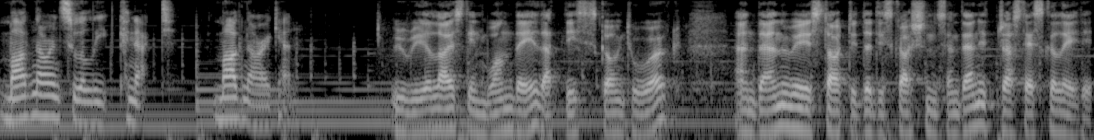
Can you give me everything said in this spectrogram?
Magnar and Sulalit connect. Magnar again. We realized in one day that this is going to work, and then we started the discussions, and then it just escalated.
